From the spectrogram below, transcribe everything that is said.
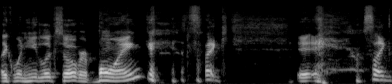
like when he looks over, boing. it's like it, it's like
